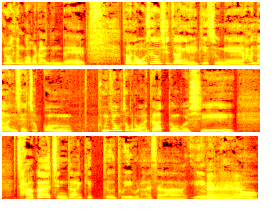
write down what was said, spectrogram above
이런 생각을 하는데 저는 오세훈 시장의 얘기 중에 하나 이제 조금 긍정적으로 와닿았던 것이 자가 진단 키트 도입을 하자 이 얘기를 네. 해요.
